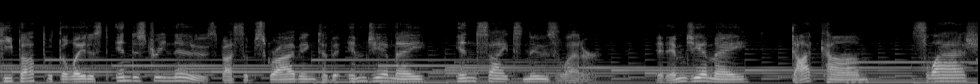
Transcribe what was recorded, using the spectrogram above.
Keep up with the latest industry news by subscribing to the MGMA Insights newsletter at mgma.com slash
